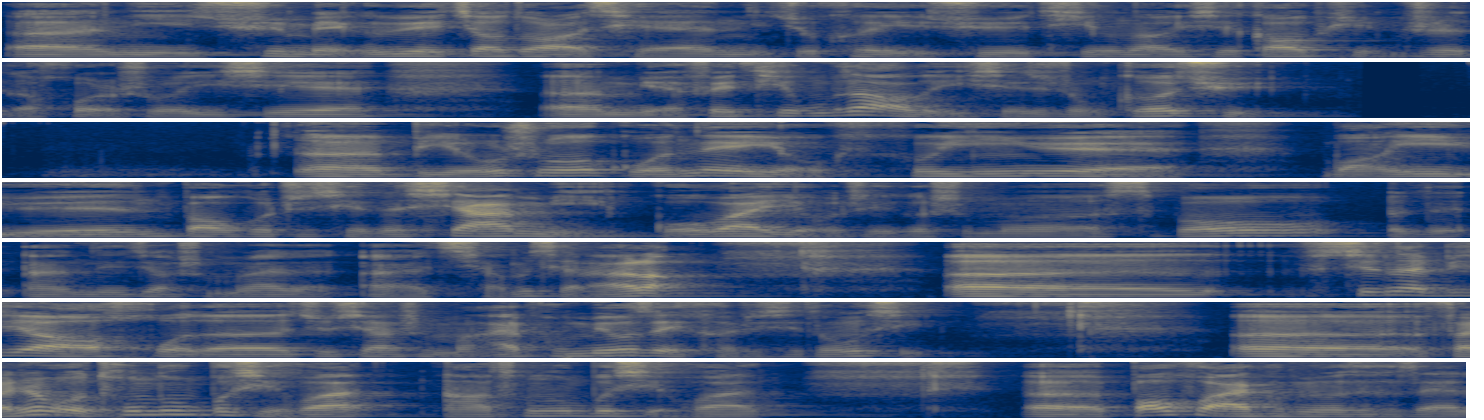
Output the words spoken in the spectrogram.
呃，你去每个月交多少钱，你就可以去听到一些高品质的，或者说一些呃免费听不到的一些这种歌曲。呃，比如说国内有 QQ 音乐、网易云，包括之前的虾米；国外有这个什么 Spo，呃，那那叫什么来着？哎，想不起来了。呃，现在比较火的就像什么 Apple Music 这些东西。呃，反正我通通不喜欢啊，通通不喜欢。呃，包括 Apple Music 在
